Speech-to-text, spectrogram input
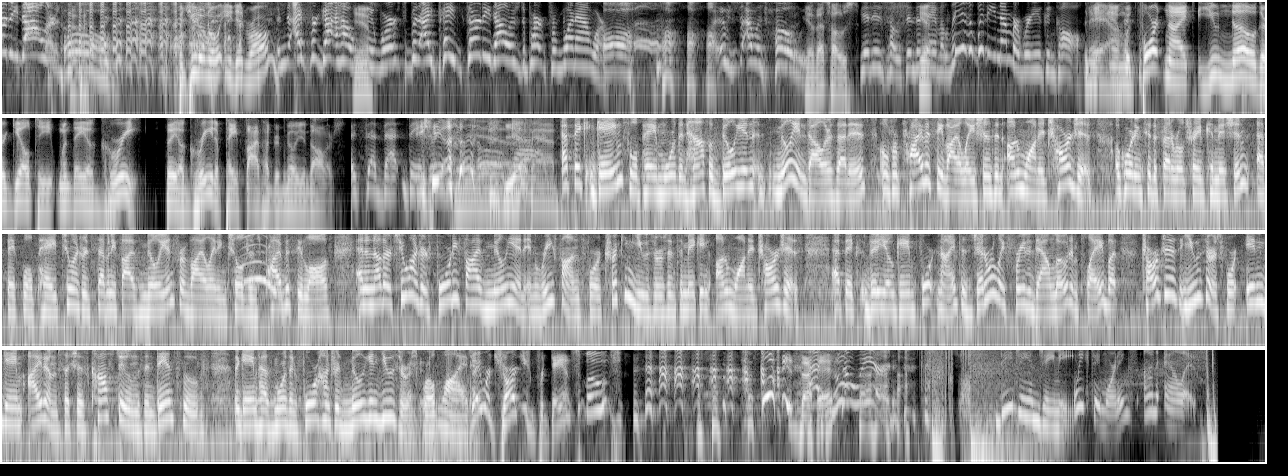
But you don't know what you did wrong? And I forgot how Yeah. it worked, but I paid $30 to park for 1 hour. Oh. it was, I was hosed. Yeah, that's host. It is host. And then Yeah. they have a little bitty number where you can call. Yeah. And with Fortnite, you know they're guilty when they agree. They agree to pay five hundred million dollars. It said that they agreed to it. Oh, Yeah. God. Bad. Epic Games will pay more than half a billion million dollars, that is, over privacy violations and unwanted charges. According to the Federal Trade Commission, Epic will pay 275 million for violating children's privacy laws and another 245 million in refunds for tricking users into making unwanted charges. Epic's video game Fortnite is generally free to download and play, but charges users for in-game items such as costumes and dance moves. The game has more than 400 million users worldwide. They were charging for dance moves. what in the That's hell? so weird. BJ and Jamie. Weekday mornings on Alice.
